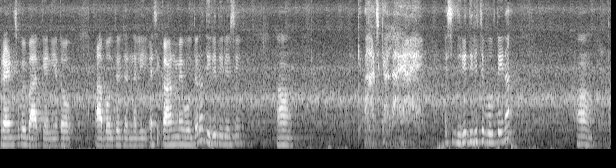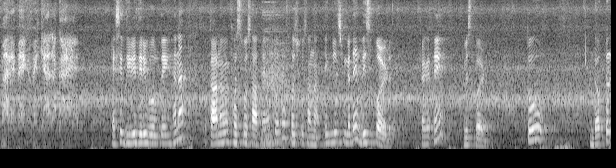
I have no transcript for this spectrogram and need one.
फ्रेंड से कोई बात कहनी है तो आप बोलते हो जनरली ऐसे कान में बोलते हो ना धीरे धीरे से। हाँ। कि आज क्या लाया है? ऐसे धीरे धीरे से बोलते हैं ना। हाँ। तुम्हारे बैग में क्या रखा है? ऐसे धीरे धीरे बोलते हैं, है ना? तो कानों में फुसफुस आते हैं उसको कहते हैं फुसफुस आना इंग्लिश में कहते हैं विस्पर्ड क्या कहते हैं? विस्पर्ड तो डॉक्टर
